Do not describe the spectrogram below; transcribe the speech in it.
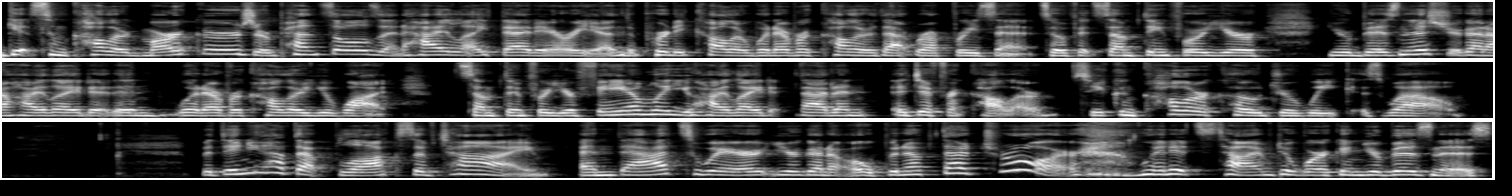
get some colored markers or pencils and highlight that area in the pretty color whatever color that represents. So if it's something for your your business you're going to highlight it in whatever color you want. Something for your family you highlight that in a different color. So you can color code your week as well but then you have that blocks of time and that's where you're going to open up that drawer when it's time to work in your business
